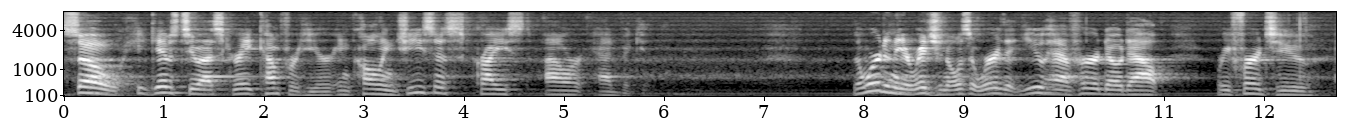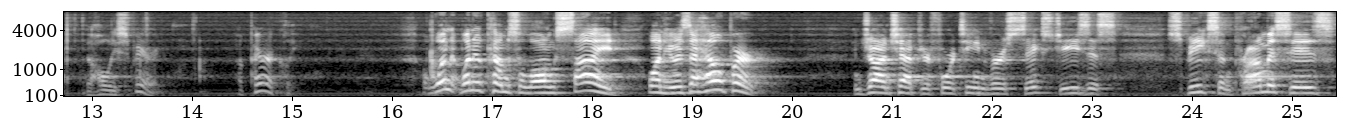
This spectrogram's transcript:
so he gives to us great comfort here in calling Jesus Christ our advocate. The word in the original is a word that you have heard, no doubt, referred to the Holy Spirit, a paraclete one, one who comes alongside, one who is a helper. In John chapter 14, verse 6, Jesus speaks and promises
